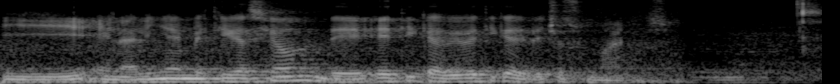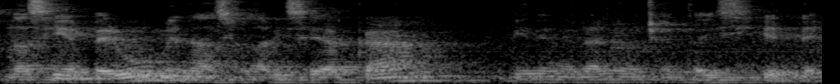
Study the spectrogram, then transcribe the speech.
y en la línea de investigación de ética, bioética y derechos humanos. Nací en Perú, me nacionalicé acá, vine en el año 87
